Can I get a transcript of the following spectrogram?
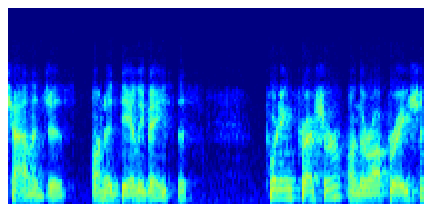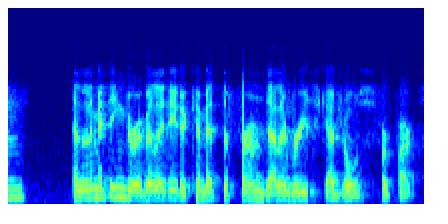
challenges on a daily basis, putting pressure on their operations and limiting their ability to commit to firm delivery schedules for parts.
